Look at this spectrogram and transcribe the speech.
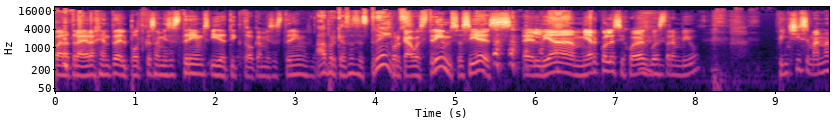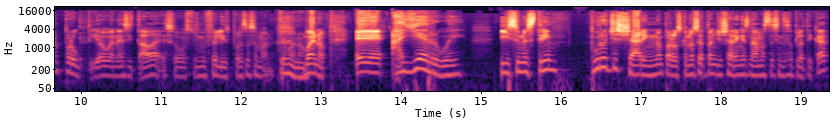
Para traer a gente del podcast a mis streams y de TikTok a mis streams. Ah, porque haces streams. Porque hago streams, así es. El día miércoles y jueves voy a estar en vivo. Pinche semana productiva, güey. Necesitaba eso. Estoy muy feliz por esta semana. Qué bueno. Bueno, eh, ayer, güey, hice un stream. Puro just chatting, ¿no? Para los que no sepan, just chatting es nada más te sientas a platicar.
